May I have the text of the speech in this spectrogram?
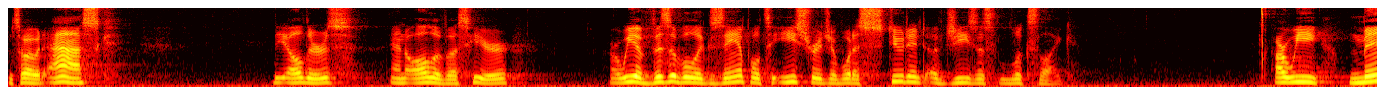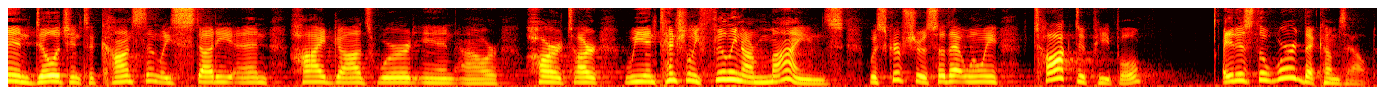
And so I would ask the elders and all of us here are we a visible example to Eastridge of what a student of Jesus looks like? Are we men diligent to constantly study and hide God's word in our heart? Are we intentionally filling our minds with Scripture so that when we talk to people, it is the word that comes out?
